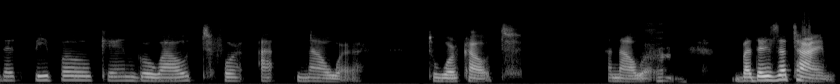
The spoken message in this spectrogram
that people can go out for an hour to work out an hour. Huh, But there is a time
